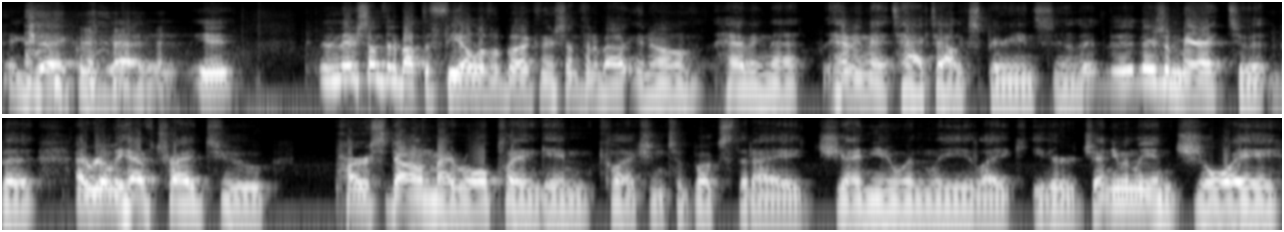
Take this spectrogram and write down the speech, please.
exactly. Yeah. It, it, and there's something about the feel of a book and there's something about you know having that having that tactile experience you know there, there's a merit to it but i really have tried to parse down my role-playing game collection to books that i genuinely like either genuinely enjoy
